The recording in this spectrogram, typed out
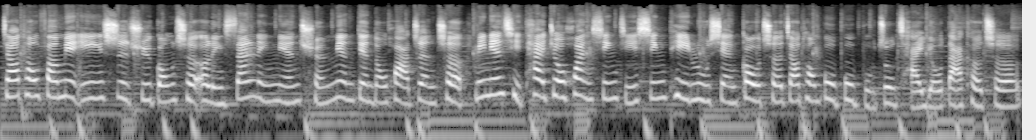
交通方面，因应市区公车二零三零年全面电动化政策，明年起汰旧换新及新辟路线购车，交通部不补助柴油大客车。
